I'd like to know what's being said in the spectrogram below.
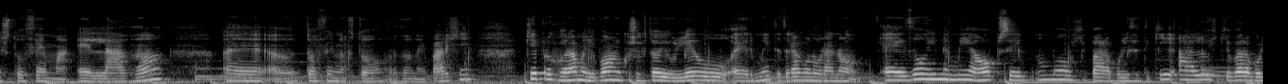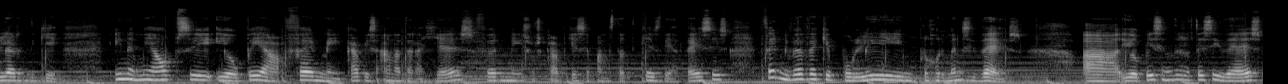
στο θέμα Ελλάδα. το αφήνω αυτό εδώ να υπάρχει. Και προχωράμε λοιπόν 28 Ιουλίου, Ερμή Τετράγωνο Ουρανό. Εδώ είναι μία όψη, όχι πάρα πολύ θετική, αλλά όχι και πάρα πολύ αρνητική είναι μια όψη η οποία φέρνει κάποιες αναταραχές, φέρνει ίσως κάποιες επαναστατικές διαθέσεις, φέρνει βέβαια και πολύ προχωρημένες ιδέες, α, οι οποίες συνήθως αυτές οι ιδέες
